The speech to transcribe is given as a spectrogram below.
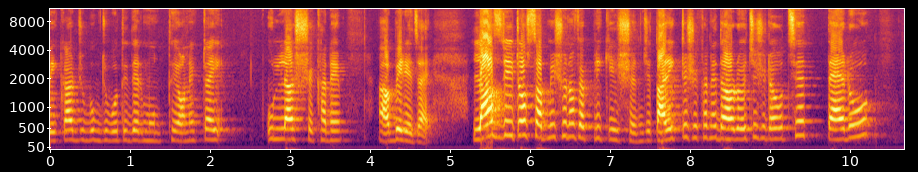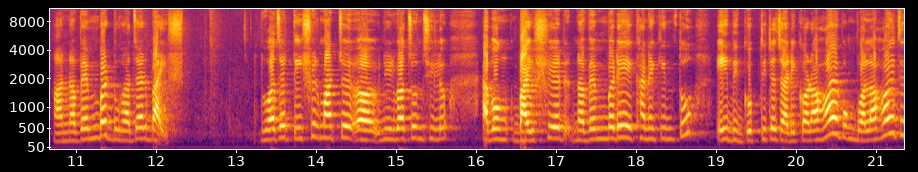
বেকার যুবক যুবতীদের মধ্যে অনেকটাই উল্লাস সেখানে বেড়ে যায়। Last date of submission of application যে তারিখটা সেখানে দেওয়া রয়েছে, সেটা হচ্ছে তেরো নভেম্বর দু হাজার বাইশ। দু হাজার তেইশের মার্চে নির্বাচন ছিল এবং বাইশের নভেম্বরে এখানে কিন্তু এই বিজ্ঞপ্তিটা জারি করা হয় এবং বলা হয় যে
